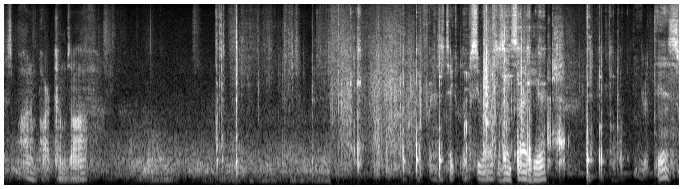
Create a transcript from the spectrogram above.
This bottom part comes off. Let's take a look, see what else is inside of here. Look at this.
